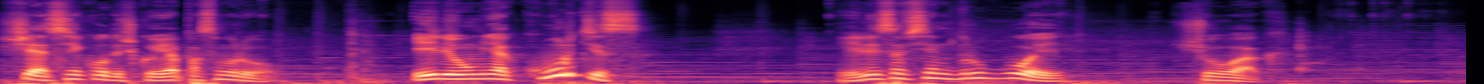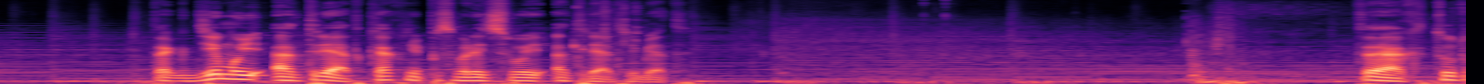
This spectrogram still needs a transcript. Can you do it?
Сейчас, секундочку, я посмотрю. Или у меня Куртис, или совсем другой чувак. Так, где мой отряд? Как мне посмотреть свой отряд, ребят? Так, тут...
